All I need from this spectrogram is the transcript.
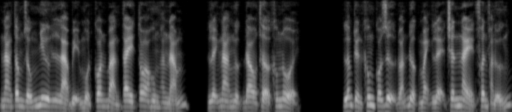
nàng tâm giống như là bị một con bàn tay to hung hăng nắm, lệnh nàng ngực đau thở không nổi. Lâm Tuyền không có dự đoán được mạnh lệ chân này phân phản ứng,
